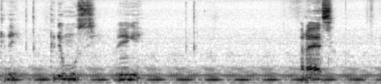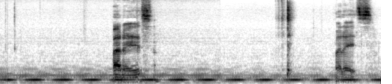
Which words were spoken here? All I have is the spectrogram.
Cadê? Cadê o mousse? Vem aqui. Para essa. Para essa. Para essa.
